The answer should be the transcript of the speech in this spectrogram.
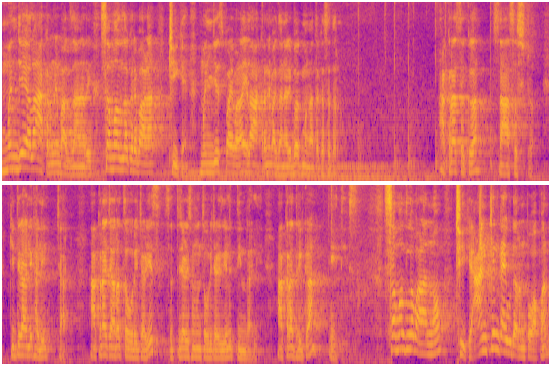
म्हणजे याला अकराने भाग जाणार आहे. समजलं करे बाळा? ठीक आहे. म्हणजेच पाय बाळा याला अकराने भाग जाणार आहे. बघ मग आता कसं तर. अकरा सक सहासष्ट. किती राहिले खाली? चार. अकरा चार चौवेचाळीस सत्तेचाळीस म्हणून चौवेचाळीस गेले तीन राहिले. अकरा त्रिका तेहतीस. समजलं बाळांनो? ठीक आहे. आणखीन काय उदाहरण पाहू आपण.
